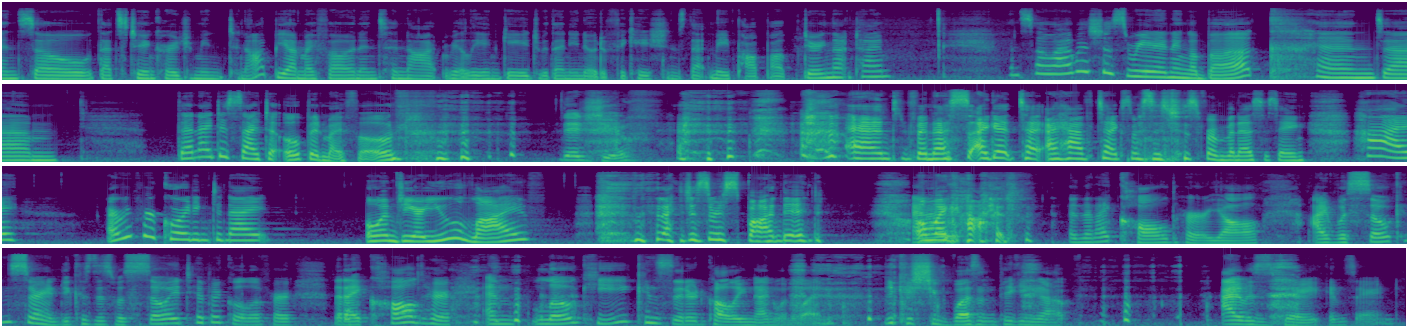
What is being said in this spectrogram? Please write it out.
And so that's to encourage me to not be on my phone and to not really engage with any notifications that may pop up during that time. And so I was just reading a book, and um, then I decided to open my phone. Did you? and Vanessa, I get te- I have text messages from Vanessa saying, "Hi, are we recording tonight? OMG, are you alive?" and I just responded, "Oh my god." And then I called her, y'all. I was so concerned because this was so atypical of her that I called her and low key considered calling 911 because she wasn't picking up. I was very concerned.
